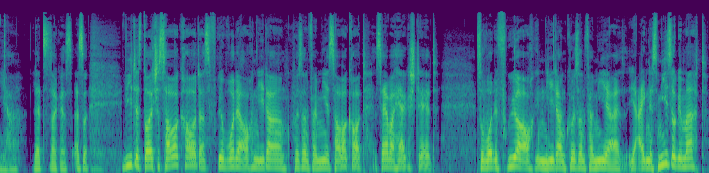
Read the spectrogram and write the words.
Ja, letzteres. Also wie das deutsche Sauerkraut, also früher wurde auch in jeder größeren Familie Sauerkraut selber hergestellt. So wurde früher auch in jeder größeren Familie ihr eigenes Miso gemacht.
